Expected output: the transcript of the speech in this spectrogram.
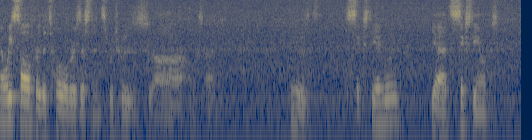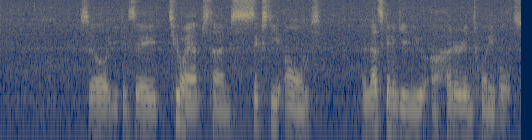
And we solved for the total resistance, which was, uh, what was that? I think it was 60, I believe. Yeah, it's 60 ohms. So you can say 2 amps times 60 ohms, and that's going to give you 120 volts.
